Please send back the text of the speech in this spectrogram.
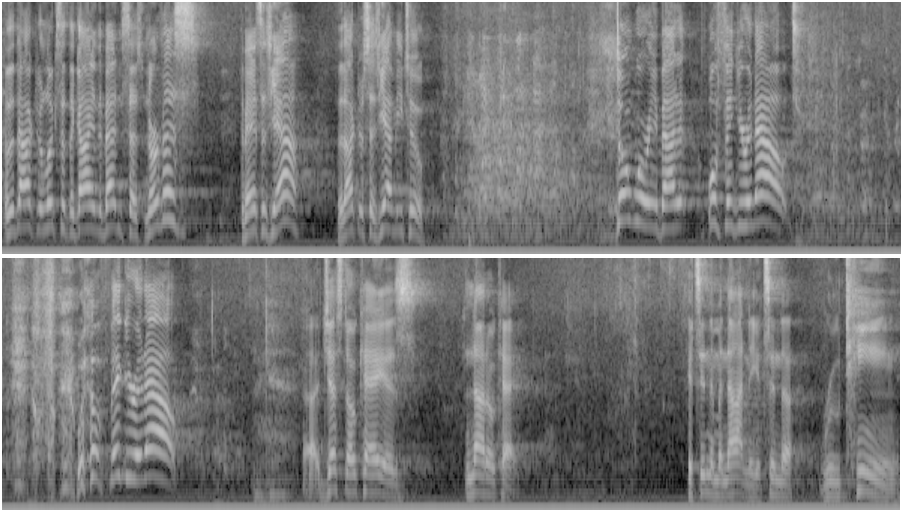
the doctor looks at the guy in the bed and says, Nervous? The man says, Yeah. The doctor says, Yeah, me too. Don't worry about it. We'll figure it out. we'll figure it out. Uh, just okay is not okay. It's in the monotony, it's in the routine,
